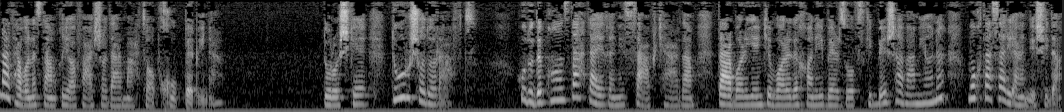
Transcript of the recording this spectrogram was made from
نتوانستم قیافش را در محتاب خوب ببینم درشکه دور شد و رفت. حدود پانزده دقیقه نیز صبر کردم. درباره اینکه وارد خانه برزوفسکی بشوم یا نه مختصری اندیشیدم.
